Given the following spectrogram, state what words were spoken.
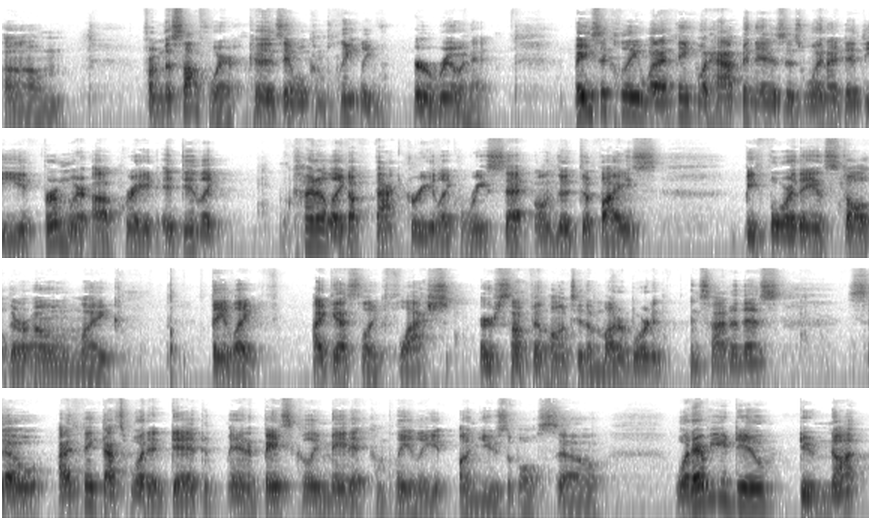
um, from the software because it will completely ruin it. Basically, what I think what happened is, is when I did the firmware upgrade, it did like kind of like a factory like reset on the device before they installed their own like they like I guess like flash or something onto the motherboard inside of this. So I think that's what it did, and it basically made it completely unusable. So whatever you do, do not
